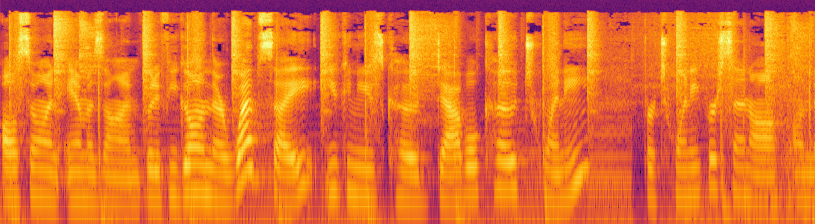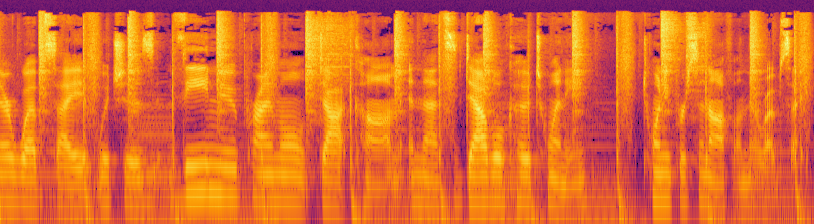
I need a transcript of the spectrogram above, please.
also on Amazon. But if you go on their website, you can use code DabbleCo20 for 20% off on their website, which is thenewprimal.com. And that's DabbleCo20, 20% off on their website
